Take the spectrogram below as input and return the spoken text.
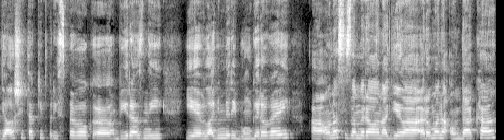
ďalší taký príspevok eh, výrazný je Vladimíry Bungerovej a ona sa zamerala na diela Romana Ondáka,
